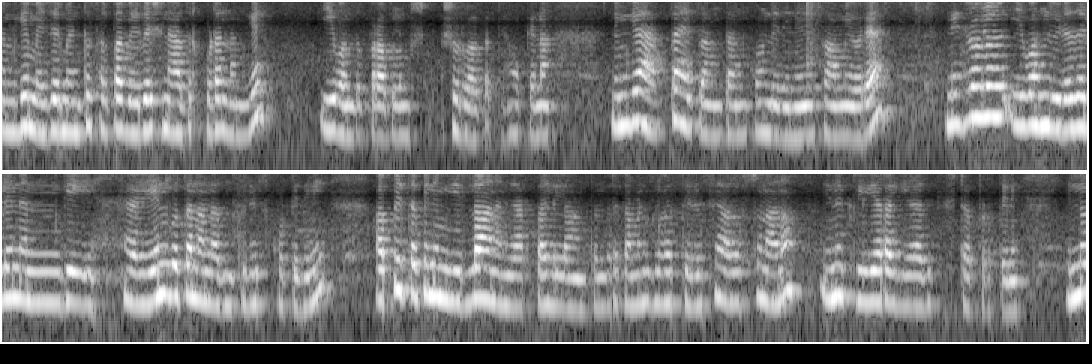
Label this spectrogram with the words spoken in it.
ನಮಗೆ ಮೆಜರ್ಮೆಂಟು ಸ್ವಲ್ಪ ವೇರಿಯೇಷನ್ ಆದರೂ ಕೂಡ ನಮಗೆ ಈ ಒಂದು ಪ್ರಾಬ್ಲಮ್ ಶುರುವಾಗುತ್ತೆ ಓಕೆನಾ ನಿಮಗೆ ಅರ್ಥ ಆಯಿತು ಅಂತ ಅಂದ್ಕೊಂಡಿದ್ದೀನಿ ಸ್ವಾಮಿಯವರೇ. ನಿಜವಾಗ್ಲೂ ಈ ಒಂದು ವಿಡಿಯೋದಲ್ಲಿ ನನಗೆ ಏನು ಗೊತ್ತಾ ನಾನು ಅದನ್ನು ತಿಳಿಸ್ಕೊಟ್ಟಿದ್ದೀನಿ ಅಪ್ಪಿ ತಪ್ಪಿ ನಿಮಗೆ ಇಲ್ಲ, ನನಗೆ ಅರ್ಥ ಆಗಿಲ್ಲ ಅಂತಂದರೆ ಕಮೆಂಟ್ಗಳ ತಿಳಿಸಿ, ಆದಷ್ಟು ನಾನು ಇನ್ನೂ ಕ್ಲಿಯರಾಗಿ ಹೇಳೋದಕ್ಕೆ ಇಷ್ಟಪಡ್ತೀನಿ. ಇನ್ನೂ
